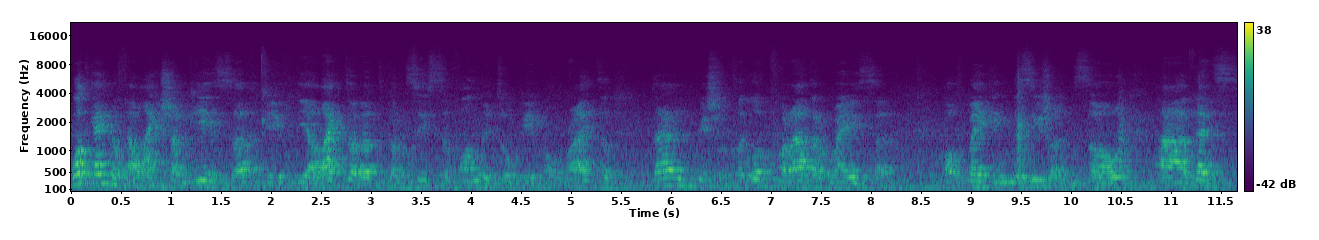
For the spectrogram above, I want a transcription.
what kind of election is uh, if the electorate consists of only two people, right? Then we should look for other ways uh, of making decisions. So uh, that's,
